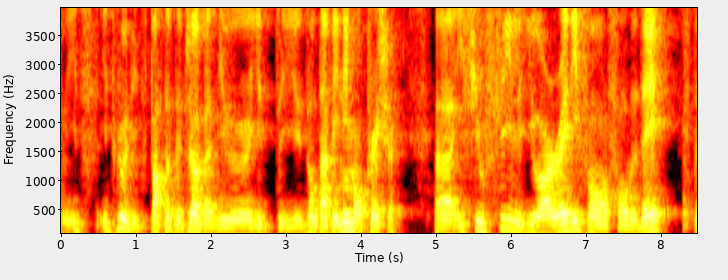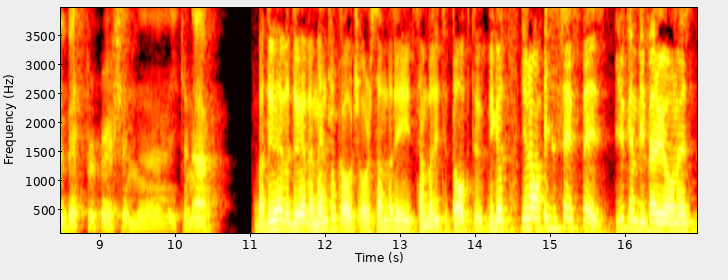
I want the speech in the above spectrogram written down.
It's it's good. It's part of the job, and you you you don't have any more pressure. if you feel you are ready for for the day, it's the best preparation you can have. But do you have a, do you have a mental coach or somebody somebody to talk to? Because you know it's a safe space. You can be very honest.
